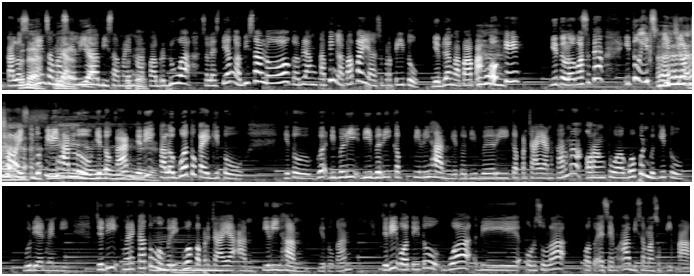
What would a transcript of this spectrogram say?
kalau Selin sama benar. Celia Iya, bisa main betul. harpa berdua, Celestia nggak bisa loh. Gue bilang tapi nggak apa-apa ya seperti itu. Dia bilang nggak apa-apa. Oke, gitu loh. Maksudnya itu it's, it's your choice, itu pilihan lu Iya, gitu iya, kan. iya, Jadi iya. kalau gue tuh kayak gitu, gitu. Gue dibeli diberi kepilihan gitu, diberi kepercayaan karena orang tua gue pun begitu, Budi and Mandy. Jadi mereka tuh memberi gue Hmm. kepercayaan, pilihan gitu kan. Jadi waktu itu gue di Ursula waktu SMA bisa masuk IPA.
